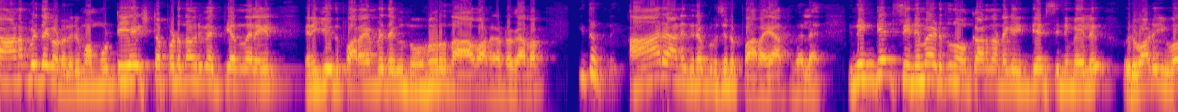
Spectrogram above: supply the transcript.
കാണുമ്പോഴത്തേക്കുണ്ടല്ലോ ഒരു മമ്മൂട്ടിയെ ഇഷ്ടപ്പെടുന്ന ഒരു വ്യക്തി എന്ന നിലയിൽ എനിക്ക് ഇത് പറയുമ്പോഴത്തേക്ക് നൂറ് നാവാണ് കേട്ടോ. കാരണം ഇത് ആരാണ് ഇതിനെ കുറിച്ചിട്ട് പറയാത്തത് അല്ലെ? ഇന്ന് ഇന്ത്യൻ സിനിമ എടുത്ത് നോക്കുകയാണെന്നുണ്ടെങ്കിൽ ഇന്ത്യൻ സിനിമയിൽ ഒരുപാട് യുവ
